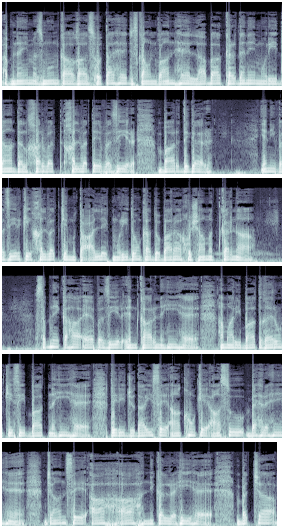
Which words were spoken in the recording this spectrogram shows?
اب نئے مضمون کا آغاز ہوتا ہے، جس کا عنوان ہے، لابا کردن مریداں دل خلوت خلوت وزیر، بار دیگر۔ یعنی وزیر کی خلوت کے متعلق مریدوں کا دوبارہ خوشامد کرنا۔ سب نے کہا، اے وزیر، انکار نہیں ہے۔ ہماری بات غیروں کی سی بات نہیں ہے۔ تیری جدائی سے آنکھوں کے آنسو بہ رہے ہیں۔ جان سے آہ آہ نکل رہی ہے۔ بچہ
